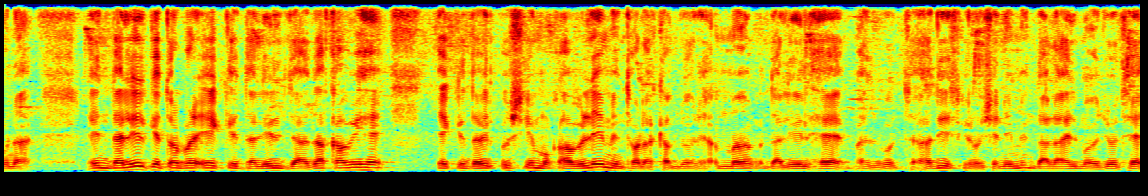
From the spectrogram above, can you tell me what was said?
گناہ ہے۔ ان دلیل کے طور پر ایک کی دلیل زیادہ قوی ہے۔ ایک دلیل اس کے مقابلے میں تھوڑا کمزور ہے، اما دلیل ہے مضبوط حدیث کی روشنی میں دلائل موجود ہے۔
